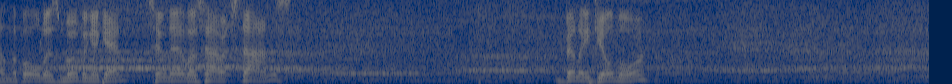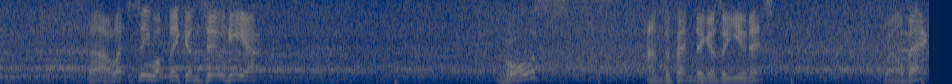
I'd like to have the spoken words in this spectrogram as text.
And the ball is moving again. 2-0 is how it stands. Billy Gilmour. Now, let's see what they can do here. Gross. And defending as a unit. Welbeck.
